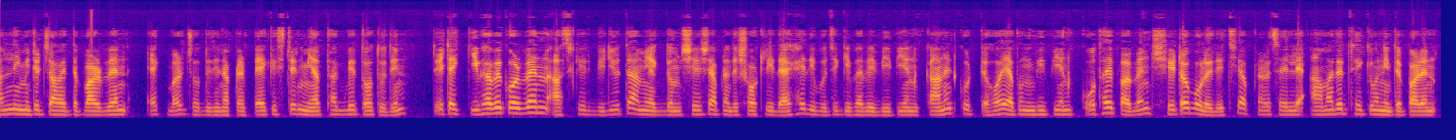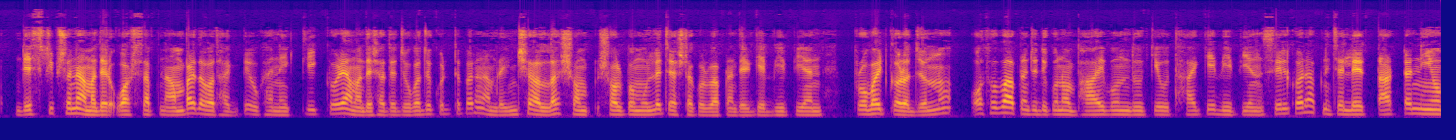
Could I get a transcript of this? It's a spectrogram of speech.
আনলিমিটেড চালাতে পারবেন। একবার যতদিন আপনার প্যাকেজটির মেয়াদ থাকবে, ততদিন তো এটা কীভাবে করবেন? আজকের ভিডিওতে আমি একদম শেষে আপনাদের শর্টলি দেখাই দিব যে কীভাবে ভিপিএন কানেক্ট করতে হয় এবং ভিপিএন কোথায় পাবেন সেটাও বলে দিচ্ছি। আপনারা চাইলে আমাদের থেকেও নিতে পারেন। ডেসক্রিপশনে আমাদের হোয়াটসঅ্যাপ নাম্বার দেওয়া থাকবে। ওখানে ক্লিক করে আমাদের সাথে যোগাযোগ করতে পারেন। আমরা ইনশাআল্লাহ স্বল্প মূল্যে চেষ্টা করব আপনাদেরকে ভিপিএন প্রোভাইড করার জন্য। অথবা আপনার যদি কোনো ভাই, বন্ধু কেউ থাকে ভিপিএন সেল করে, আপনি চাইলে তারটা নিয়েও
